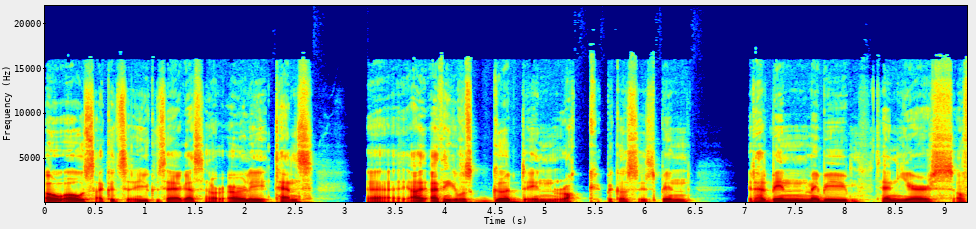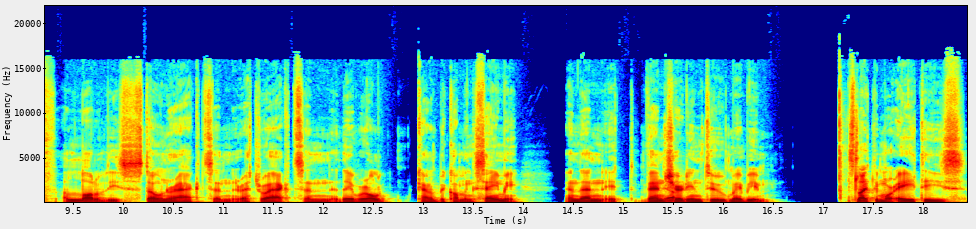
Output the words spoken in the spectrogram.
00s, I could say, you could say, I guess, or early tens, uh, I, I think it was good in rock because it's been, it had been maybe 10 years of a lot of these stoner acts and retro acts, and they were all kind of becoming samey. And then it ventured into maybe slightly more 80s,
